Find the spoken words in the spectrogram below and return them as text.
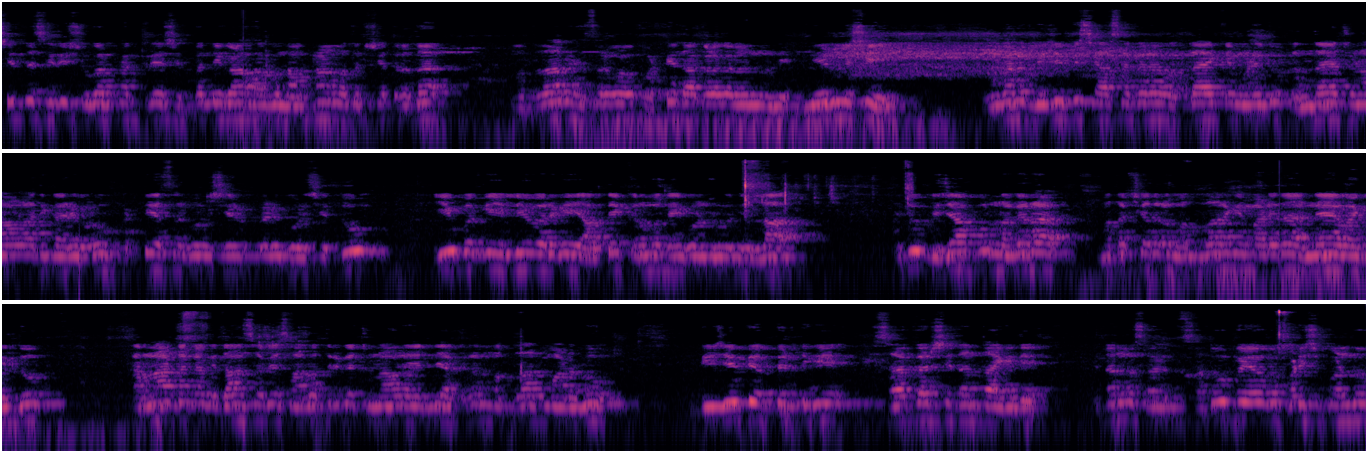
ಸಿದ್ಧಸಿರಿ ಶುಗರ್ ಫ್ಯಾಕ್ಟರಿಯ ಸಿಬ್ಬಂದಿಗಳ ಹಾಗೂ ನಾಲ್ಕಾಣ ಮತಕ್ಷೇತ್ರದ ಮತದಾರರ ಹೆಸರುಗಳ ಪಟ್ಟಿ ದಾಖಲೆಗಳನ್ನು ನಿರ್ಮಿಸಿ ನಗರ ಬಿಜೆಪಿ ಶಾಸಕರ ಒತ್ತಾಯಕ್ಕೆ ಮಣಿದು ಕಂದಾಯ ಚುನಾವಣಾಧಿಕಾರಿಗಳು ಪಟ್ಟಿ ಹೆಸರುಗಳು ಸೇರ್ಪಡೆಗೊಳಿಸಿದ್ದು, ಈ ಬಗ್ಗೆ ಇಲ್ಲಿಯವರೆಗೆ ಯಾವುದೇ ಕ್ರಮ ಕೈಗೊಂಡಿರುವುದಿಲ್ಲ. ಇದು ಬಿಜಾಪುರ ನಗರ ಮತಕ್ಷೇತ್ರದ ಮತದಾರರಿಗೆ ಮಾಡಿದ ಅನ್ಯಾಯವಾಗಿದ್ದು ಕರ್ನಾಟಕ ವಿಧಾನಸಭೆ ಸಾರ್ವತ್ರಿಕ ಚುನಾವಣೆಯಲ್ಲಿ ಅಕ್ರಮ ಮತದಾನ ಮಾಡಲು ಬಿಜೆಪಿ ಅಭ್ಯರ್ಥಿಗೆ ಸಹಕರಿಸಿದಂತಾಗಿದೆ. ಇದನ್ನು ಸದುಪಯೋಗಪಡಿಸಿಕೊಂಡು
